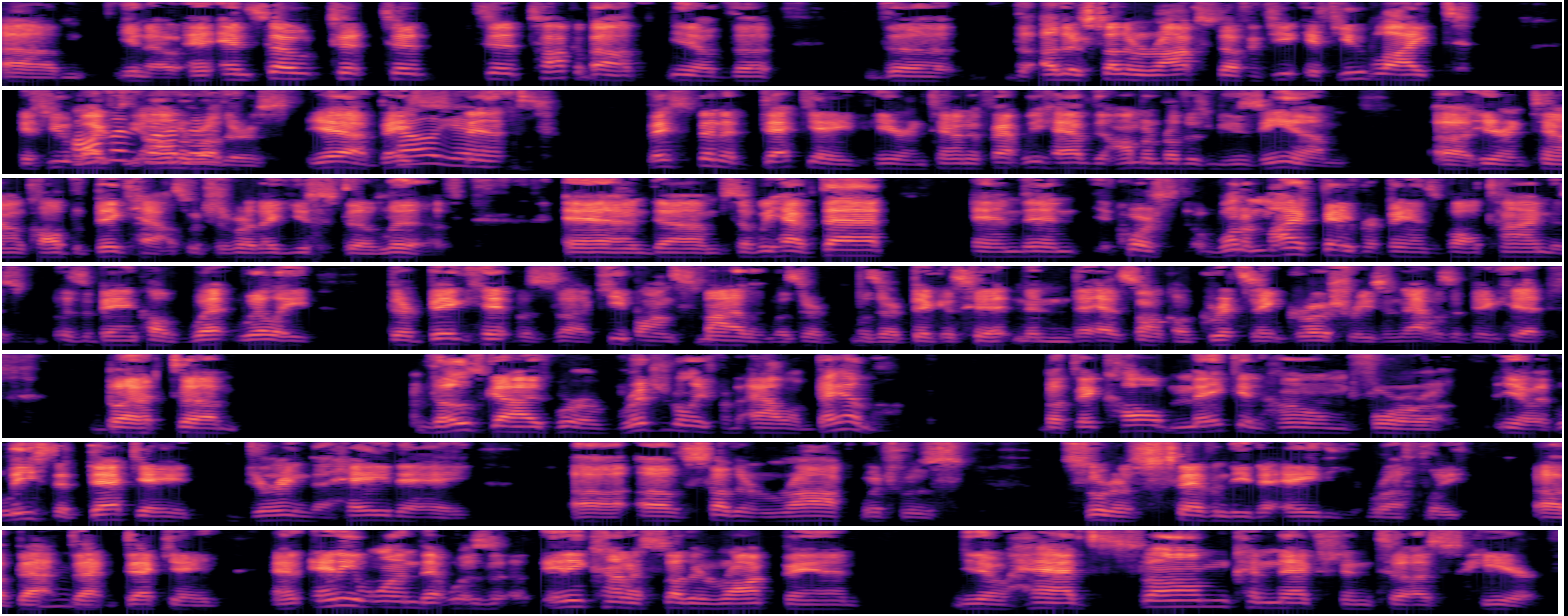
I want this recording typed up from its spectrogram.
Um, you know, and, and so to to to talk about you know the the the other Southern rock stuff. If you if you liked if you liked the Allman Brothers. Brothers, yeah, they Hell spent yes. they spent a decade here in town. In fact, we have the Allman Brothers Museum uh, here in town called the Big House, which is where they used to live. And um, so we have that. And then, of course, one of my favorite bands of all time is is a band called Wet Willie. Their big hit was uh, "Keep on Smiling" was their was their biggest hit, and then they had a song called "Grits Ain't Groceries," and that was a big hit. But um, those guys were originally from Alabama, but they called Macon home for you know at least a decade during the heyday uh, of Southern rock, which was sort of seventy to eighty roughly uh, that mm-hmm. that decade and anyone that was any kind of southern rock band, you know, had some connection to us here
